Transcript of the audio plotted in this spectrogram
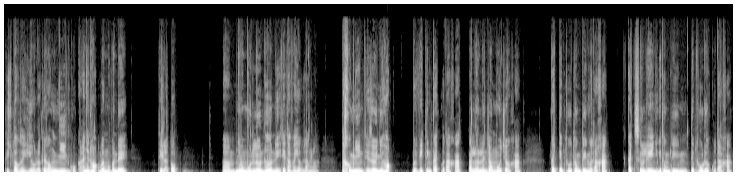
thì chúng ta có thể hiểu được cái góc nhìn của cá nhân họ về một vấn đề thì là tốt. À, nhưng mà muốn lớn hơn ấy, thì ta phải hiểu rằng là ta không nhìn thế giới như họ bởi vì tính cách của ta khác ta lớn lên trong môi trường khác. Cách tiếp thu thông tin của ta khác cách xử lý những cái thông tin tiếp thu được của ta khác.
